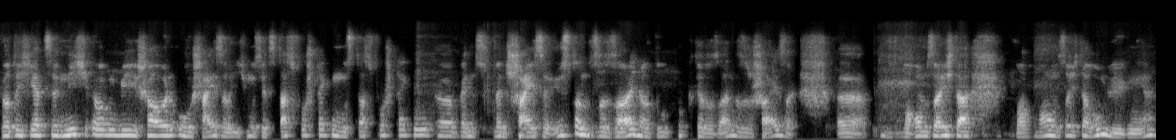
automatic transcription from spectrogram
würde ich jetzt nicht irgendwie schauen, oh scheiße, ich muss jetzt das verstecken, muss das verstecken. Äh, wenn es scheiße ist, dann so sage ich, ja, du guck dir das an, das ist scheiße. Äh, warum soll ich da, wa- warum soll ich da rumlügen, ja?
